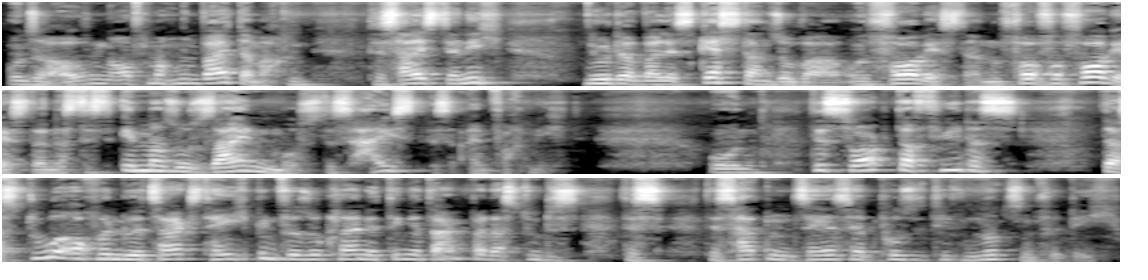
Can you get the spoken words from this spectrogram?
unsere Augen aufmachen und weitermachen. Das heißt ja nicht, nur weil es gestern so war und vorgestern und vor, vor, vorgestern, dass das immer so sein muss. Das heißt es einfach nicht. Und das sorgt dafür, dass, dass du auch, wenn du jetzt sagst, hey, ich bin für so kleine Dinge dankbar, dass du das, das, das hat einen sehr, sehr positiven Nutzen für dich.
